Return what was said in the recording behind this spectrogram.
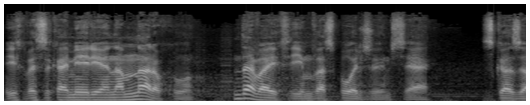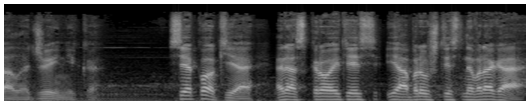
Их высокомерие нам на руку. Давай им воспользуемся», — сказала Дженника. «Все покья, раскройтесь и обрушьтесь на врага!»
